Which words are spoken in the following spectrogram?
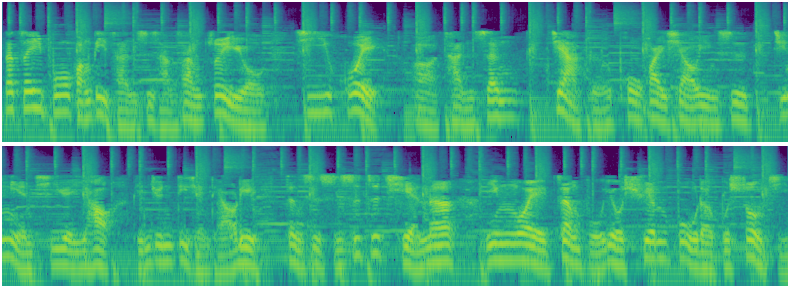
那这一波房地产市场上最有机会。啊、产生价格破坏效应是今年七月一号平均地权条例正式实施之前呢，因为政府又宣布了不受及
